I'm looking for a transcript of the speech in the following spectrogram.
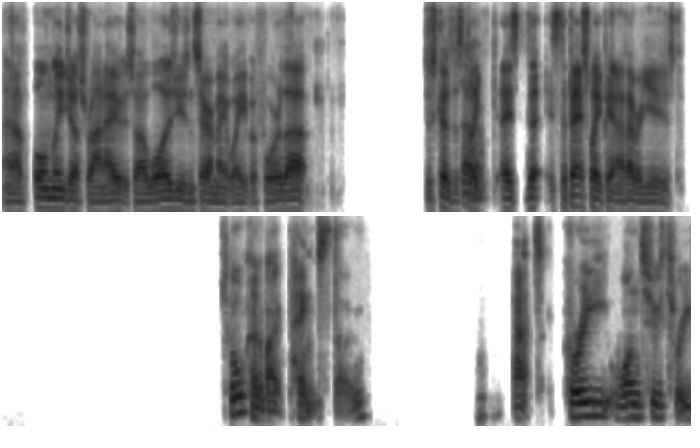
and I've only just ran out. So I was using ceramite white before that, just because it's So- like it's the it's the best white paint I've ever used. Talking about paints, though, at Gree one two three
